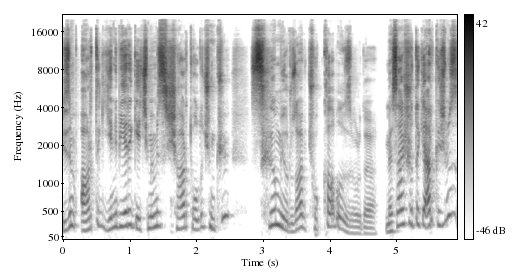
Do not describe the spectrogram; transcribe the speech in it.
Bizim artık yeni bir yere geçmemiz şart oldu çünkü sığmıyoruz abi. Çok kalabalığız burada. Mesela şuradaki arkadaşımız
